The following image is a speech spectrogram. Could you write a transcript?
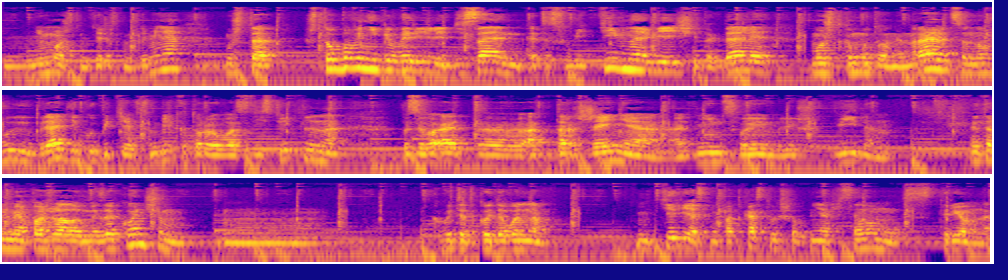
не может интересным для меня, потому что, что бы вы ни говорили, дизайн это субъективная вещь и так далее, может кому-то он и нравится, но вы вряд ли купите автомобиль, который у вас действительно вызывает э, отторжение одним своим лишь видом. На этом, я, пожалуй, мы закончим. Какой-то такой довольно интересный подкаст вышел, мне аж самому стрёмно.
